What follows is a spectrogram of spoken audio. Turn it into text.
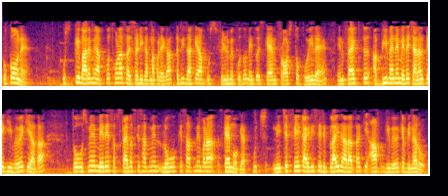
वो कौन है? उसके बारे में आपको थोड़ा सा स्टडी करना पड़ेगा, तभी जाके आप उस फ़ील्ड में कूदो, नहीं तो स्कैम फ्रॉड्स तो हो ही रहे हैं। इनफैक्ट अभी मैंने मेरे चैनल पे गिव अवे किया था तो उसमें मेरे सब्सक्राइबर्स के साथ में, लोगों के साथ में बड़ा स्कैम हो गया। कुछ नीचे फेक आईडी से रिप्लाई जा रहा था कि आप गिव अवे के विनर हो।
